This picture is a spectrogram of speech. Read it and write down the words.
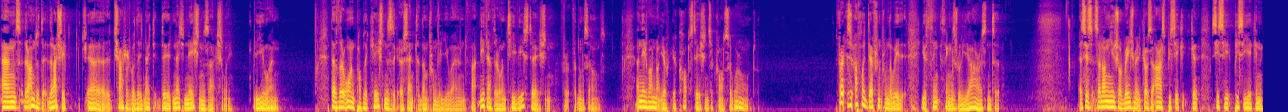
And they're under the, they're actually uh, chartered with the United, the United Nations, actually, the UN. They have their own publications that are sent to them from the UN, in fact. They even have their own TV station for, for themselves. And they run your, your cop stations across the world. It's awfully different from the way that you think things really are, isn't it? It says it's an unusual arrangement because the RSPCA can,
